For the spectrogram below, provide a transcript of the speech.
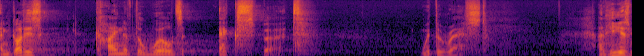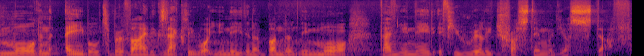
And God is kind of the world's expert with the rest. And He is more than able to provide exactly what you need and abundantly more than you need if you really trust Him with your stuff.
